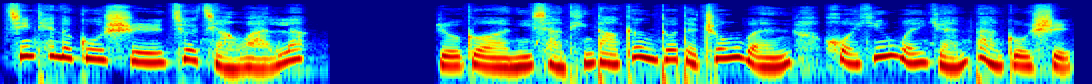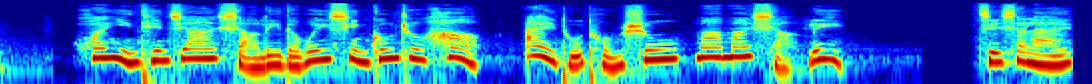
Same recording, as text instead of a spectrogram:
今天的故事就讲完了。如果你想听到更多的中文或英文原版故事，欢迎添加小丽的微信公众号“爱读童书妈妈小丽”。接下来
